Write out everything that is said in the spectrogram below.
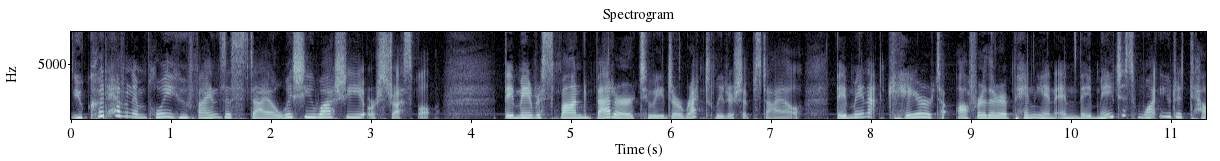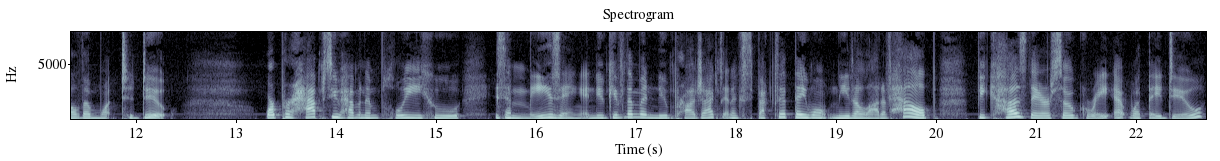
you could have an employee who finds this style wishy washy or stressful. They may respond better to a direct leadership style. They may not care to offer their opinion and they may just want you to tell them what to do. Or perhaps you have an employee who is amazing and you give them a new project and expect that they won't need a lot of help because they are so great at what they do.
